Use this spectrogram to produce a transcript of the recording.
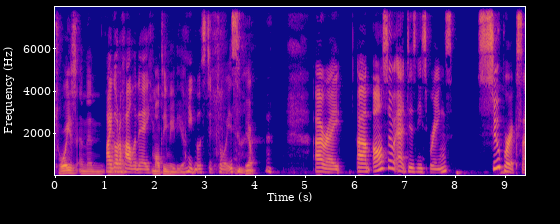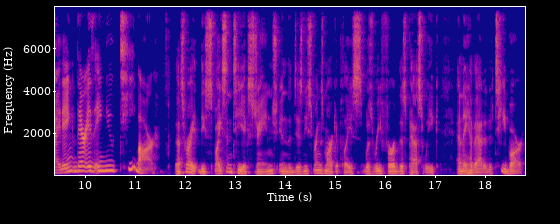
Toys and then I go to uh, Holiday. multimedia. He goes to toys. yep. All right. Um, also at Disney Springs, super exciting. There is a new tea bar. That's right. The Spice and Tea Exchange in the Disney Springs Marketplace was refurbed this past week, and they have added a tea bar.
